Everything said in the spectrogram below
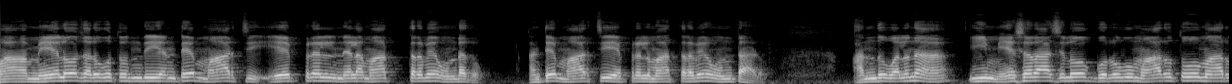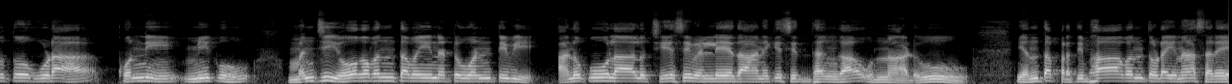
మా మేలో జరుగుతుంది అంటే మార్చి ఏప్రిల్ నెల మాత్రమే ఉండదు. అంటే మార్చి ఏప్రిల్ మాత్రమే ఉంటాడు. అందువలన ఈ మేషరాశిలో గురువు మారుతూ మారుతూ కూడా కొన్ని మీకు మంచి యోగవంతమైనటువంటివి అనుకూలాలు చేసి వెళ్ళేదానికి సిద్ధంగా ఉన్నాడు. ఎంత ప్రతిభావంతుడైనా సరే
